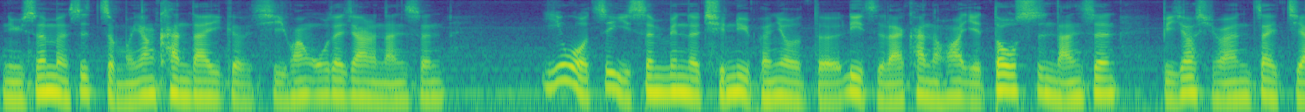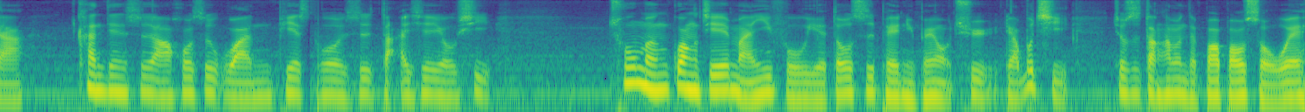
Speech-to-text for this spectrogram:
女生们是怎么样看待一个喜欢窝在家的男生。以我自己身边的情侣朋友的例子来看的话，也都是男生比较喜欢在家看电视啊，或是玩 PS，或者是打一些游戏。出门逛街买衣服也都是陪女朋友去，了不起就是当他们的包包守卫。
